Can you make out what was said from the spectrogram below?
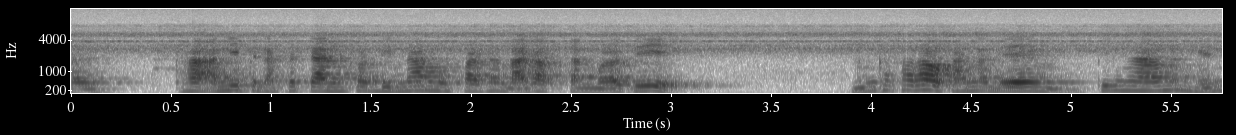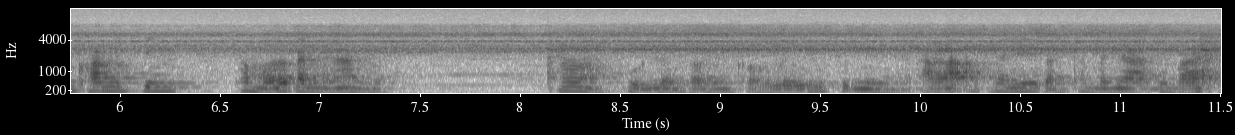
ถ้าอันนี้เป็นอัศจรรย์ก็ดินน้ำลมไฟทั้งหลายกับอัศจรรย์เหมือนที่มันก็เท่ากันนั่นเองพิจารณามันเห็นความจริงเสมอกันอย่านั้นเลยอ่าคุณเรื่องเขาเป็นเขาเลยรู้สึกนี่เอาละแค่นี้ก่อนท่านปัญญาอธิบาย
